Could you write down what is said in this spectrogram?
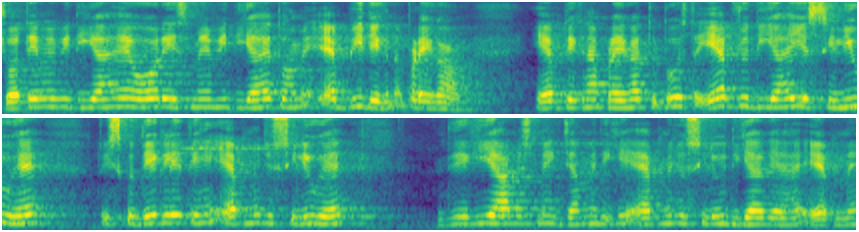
चौथे में भी दिया है और इसमें भी दिया है तो हमें ऐप भी देखना पड़ेगा ऐप देखना पड़ेगा तो दोस्त ऐप जो दिया है, ये सिल्यू है तो इसको देख लेते हैं, ऐप में जो सिल्यू है, देखिए आप इसमें एग्ज़ाम में देखिए, ऐप में जो सिल्यू दिया गया है ऐप में,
